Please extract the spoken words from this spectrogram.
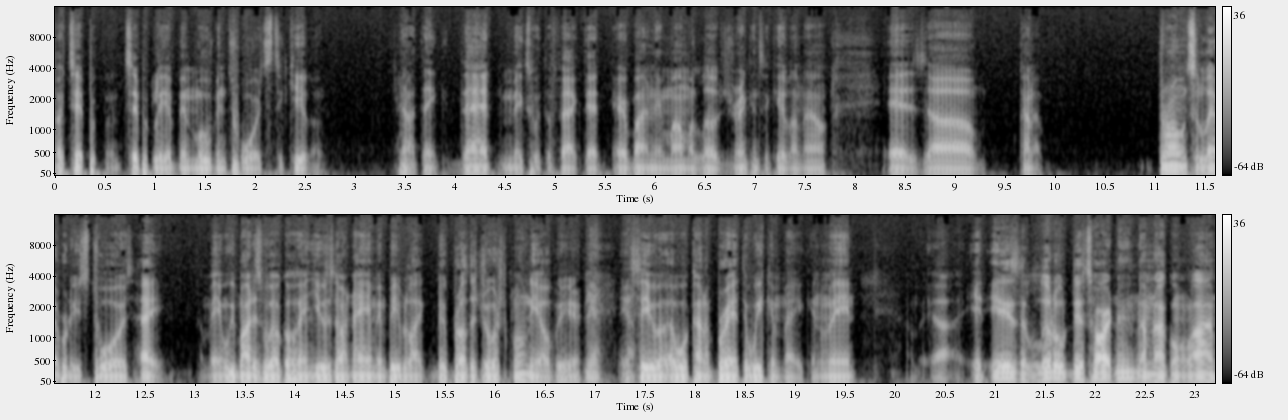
are typically typically have been moving towards tequila. And I think that mixed with the fact that everybody named Mama loves drinking tequila now is uh, kind of thrown celebrities towards, hey, I mean, we might as well go ahead and use our name and be like Big Brother George Clooney over here yeah, and yeah. see what, what, kind of bread that we can make. And I mean, uh, it is a little disheartening. I'm not gonna lie.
